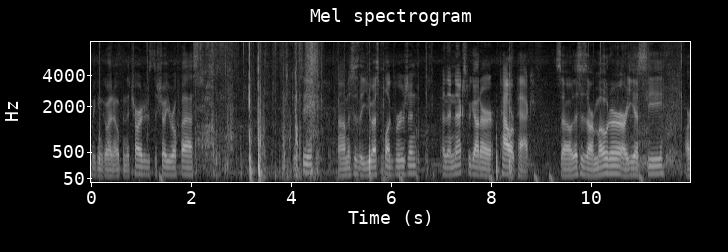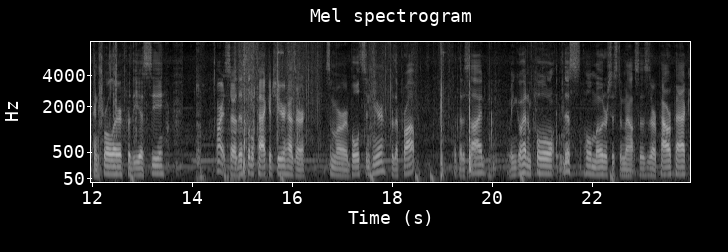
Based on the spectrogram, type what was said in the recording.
we can go ahead and open the chargers to show you real fast. You can see, um, this is the US plug version. And then next we got our power pack. So this is our motor, our ESC, our controller for the ESC. All right, so this little package here has our some of our bolts in here for the prop. Put that aside. And we can go ahead and pull this whole motor system out. So this is our power pack.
